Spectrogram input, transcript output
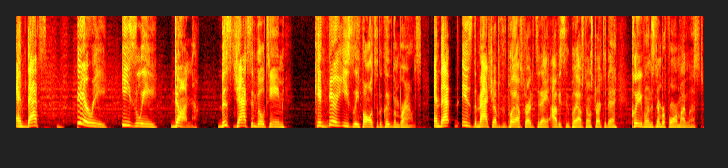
And that's very easily done. This Jacksonville team can very easily fall to the Cleveland Browns. And that is the matchup if the playoffs started today. Obviously, the playoffs don't start today. Cleveland is number four on my list.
